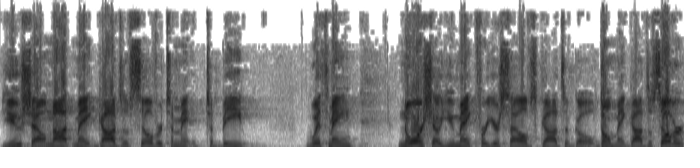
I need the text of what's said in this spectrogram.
You shall not make gods of silver to, me, to be with me, nor shall you make for yourselves gods of gold. Don't make gods of silver,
